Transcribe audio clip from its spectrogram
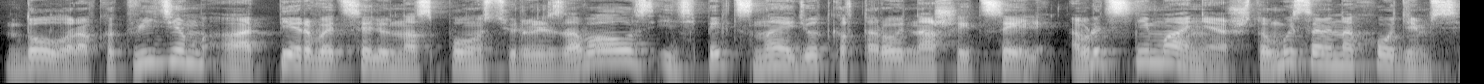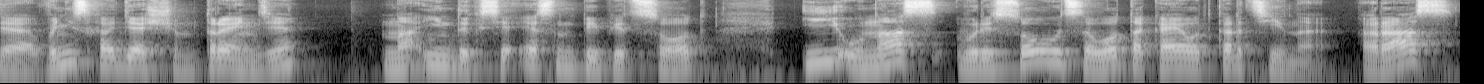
долларов. Как видим, а, первая цель у нас полностью реализовалась, и теперь цена идет ко второй нашей цели. Обратите внимание, что мы с вами находимся в нисходящем тренде, на индексе S&P 500, и у нас вырисовывается вот такая вот картина. Раз,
